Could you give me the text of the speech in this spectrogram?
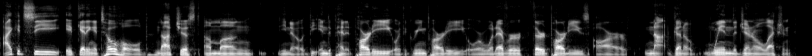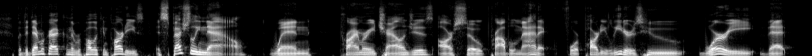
I could see it getting a toehold, not just among, you know, the independent party or the Green Party or whatever third parties are not going to win the general election, but the Democratic and the Republican parties, especially now when primary challenges are so problematic for party leaders who worry that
